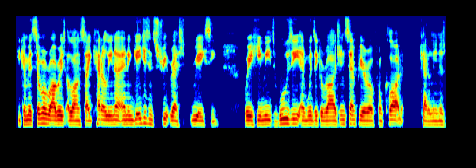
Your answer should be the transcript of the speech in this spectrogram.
He commits several robberies alongside Catalina and engages in street race- racing, where he meets Woozie and wins a garage in San Fierro from Claude, Catalina's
